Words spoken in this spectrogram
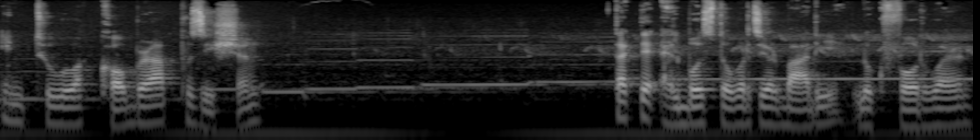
into a cobra position. Tuck the elbows towards your body, look forward.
